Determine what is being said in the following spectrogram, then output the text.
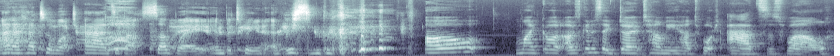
And I had to watch ads about Subway in between every single clip. Oh my god, I was gonna say, don't tell me you had to watch ads as well.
